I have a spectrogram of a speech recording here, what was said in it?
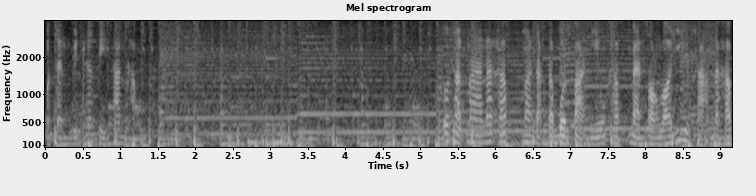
80% Winter Season ครับ ตัวถัดมานะครับ มาจากตำบลป่านิ้วครับ แบบ223 นะครับ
